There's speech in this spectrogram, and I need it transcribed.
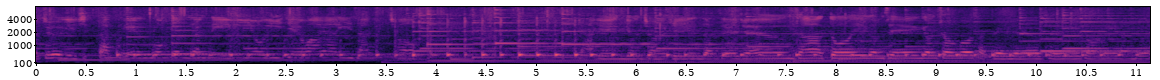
즉이 식탁 대응공정장님이여 이제 와야 이상 기처 양행경천 신사대정 작도 이금 생 경천고 사대정 수성을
